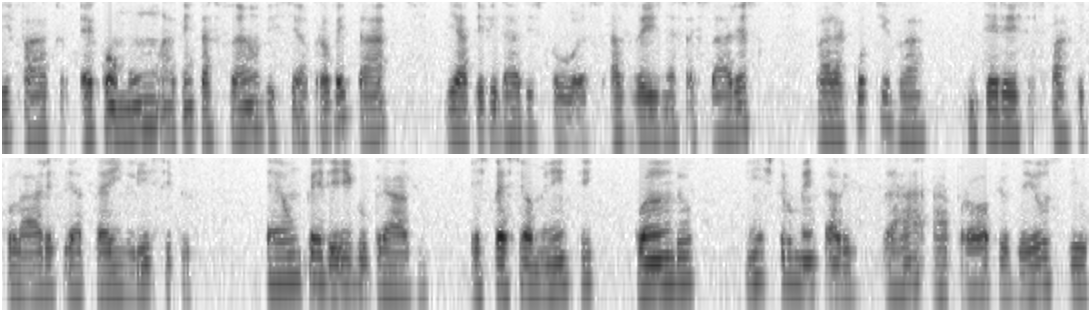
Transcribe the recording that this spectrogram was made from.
De fato, é comum a tentação de se aproveitar de atividades boas, às vezes necessárias, para cultivar interesses particulares e até ilícitos, é um perigo grave, especialmente quando instrumentalizar a próprio Deus e o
